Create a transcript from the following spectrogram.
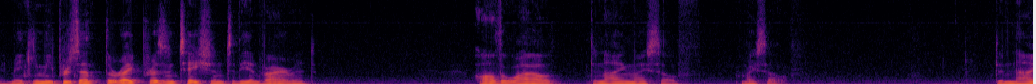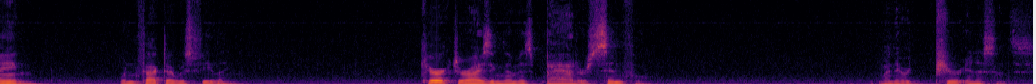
and making me present the right presentation to the environment, all the while denying myself myself, denying what in fact I was feeling, characterizing them as bad or sinful when they were pure innocence.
